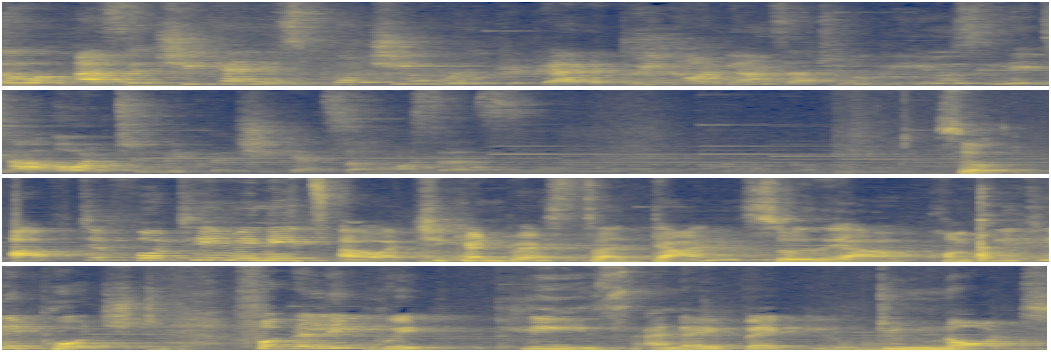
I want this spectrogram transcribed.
So as the chicken is poaching, we'll prepare the green onions that will be used later on to make the chicken samosas. So after 40 minutes, our chicken breasts are done. So they are completely poached. For the liquid, please, and I beg you, do not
